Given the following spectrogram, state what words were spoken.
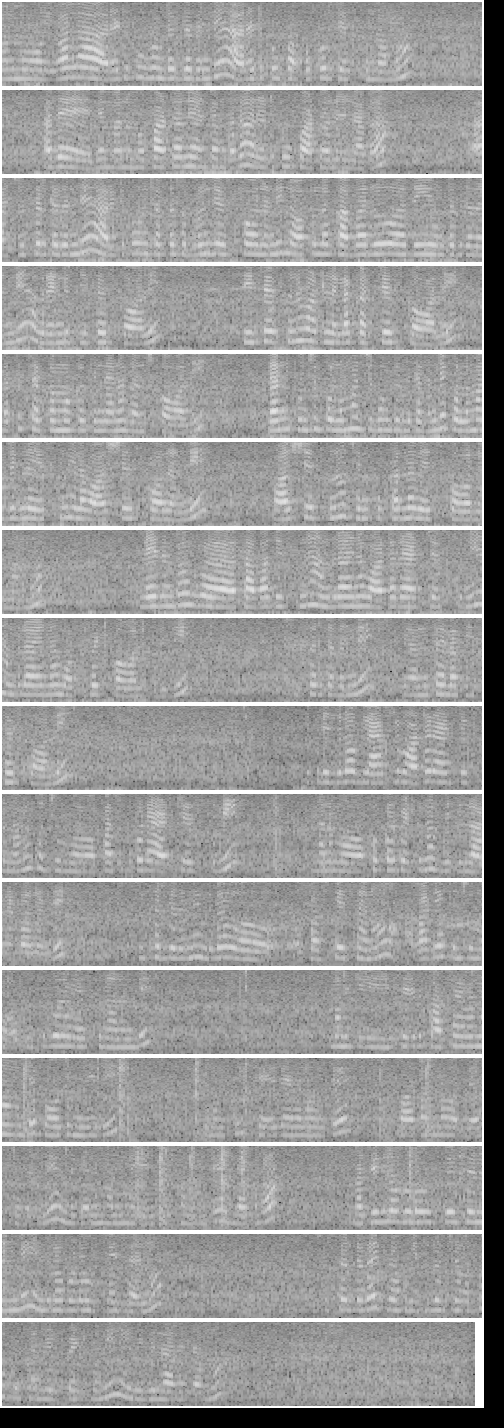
మనము ఇవాళ అరటి పువ్వు ఉంటుంది కదండి అరటి పువ్వు పప్పుకూర చేసుకుందాము. అదే అదే మనము పాటాలి అంటాం కదా అరటి పువ్వు పాటాలి ఇలాగా అది చూసారు కదండి అరటి పువ్వుని చక్కగా శుభ్రం చేసుకోవాలండి. లోపల కవరు అది ఉంటుంది కదండి అవి రెండు తీసేసుకోవాలి. తీసేసుకుని వాటిని ఇలా కట్ చేసుకోవాలి. లేకపోతే చెక్క మొక్క కిందైనా దంచుకోవాలి. దాన్ని కొంచెం పుల్ల మజ్జిగ ఉంటుంది కదండి పుల్ల మజ్జిగలో వేసుకుని ఇలా వాష్ చేసుకోవాలండి. వాష్ చేసుకుని చిన్న కుక్కర్లో వేసుకోవాలి మనము. లేదంటే ఒక తవా తీసుకుని అందులో అయినా వాటర్ యాడ్ చేసుకుని అందులో అయినా ఉడకపెట్టుకోవాలి ఇప్పుడు ఇది. చూస్తారు కదండి? ఇదంతా ఇలా తీసేసుకోవాలి. ఇప్పుడు ఇందులో గ్లాసులు వాటర్ యాడ్ చేసుకున్నాము. కొంచెం పసుపు కూడా యాడ్ చేసుకుని మనము కుక్కర్ పెట్టుకుని ఒక విజిల్ రానివ్వాలండి. చూసారు కదండి? ఇందులో పసుపు వేసాను. అలాగే కొంచెం ఉప్పు కూడా వేస్తున్నానండి. మనకి చేదు కస ఏమైనా ఉంటే పోతుంది ఇది. మనకి చేదు ఏమైనా ఉంటే వాటర్లో వదిలేస్తుందండి. అందుకని మనం ఏం చేసామంటే ఇందాకలో మజ్జిగలో కూడా ఉప్పేసానండి. ఇందులో కూడా ఉప్పేసాను. చూస్తారు కదా ఇప్పుడు ఒక విజిల్ వచ్చే వరకు కుక్కర్ లిడ్ పెట్టుకొని విజిల్ రానిద్దాము.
